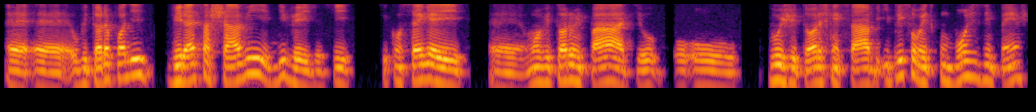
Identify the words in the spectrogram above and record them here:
é, é, o Vitória pode virar essa chave de vez. Se, se consegue aí é, uma vitória, um empate, ou, ou, duas vitórias, quem sabe, e principalmente com bons desempenhos,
